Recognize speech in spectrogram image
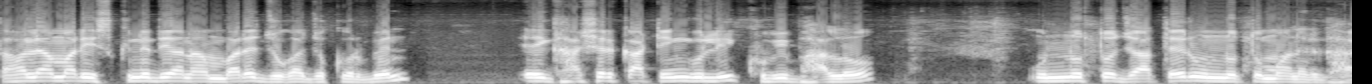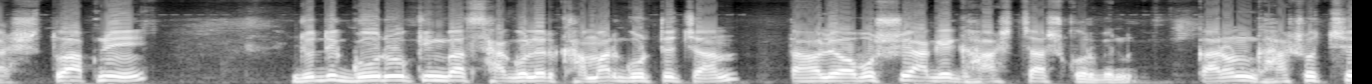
তাহলে আমার স্ক্রিনে দেওয়া নাম্বারে যোগাযোগ করবেন। এই ঘাসের কাটিংগুলি খুবই ভালো, উন্নত জাতের, উন্নত মানের ঘাস। তো আপনি যদি গরু কিংবা ছাগলের খামার করতে চান, তাহলে অবশ্যই আগে ঘাস চাষ করবেন। কারণ ঘাস হচ্ছে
